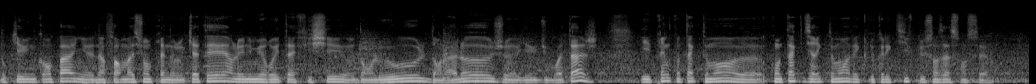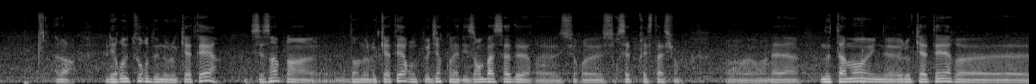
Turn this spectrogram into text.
Donc il y a eu une campagne d'information auprès de nos locataires, le numéro est affiché euh, dans le hall, dans la loge, il y a eu du boitage, et ils prennent contactement, euh, contact directement avec le collectif Plus sans ascenseur. Alors, les retours de nos locataires, c'est simple, hein, dans nos locataires, on peut dire qu'on a des ambassadeurs euh, sur, euh, sur cette prestation. On, on a notamment une locataire euh,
